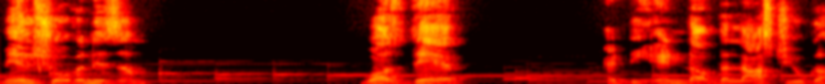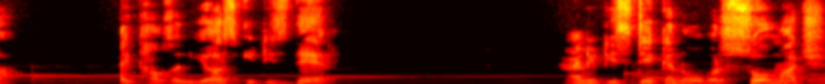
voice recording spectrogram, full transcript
Male chauvinism was there at the end of the last yuga. 5000 years it is there. And it is taken over so much.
